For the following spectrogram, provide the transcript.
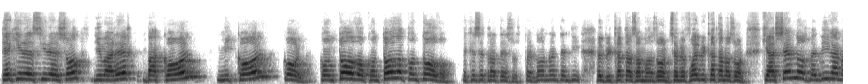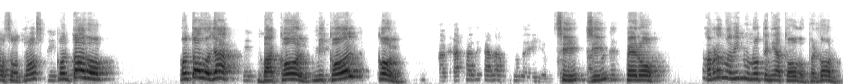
¿Qué quiere decir eso? Yivarech, Bakol, Mikol, con todo, con todo, con todo. ¿De qué se trata eso? Perdón, no entendí el Birkat Amazon, se me fue el Birkat Amazon. Que Hashem nos bendiga a nosotros con todo, con todo ya. Bacol, Mikol, Col. Sí, sí, pero Abraham Avinu no tenía todo, perdón.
